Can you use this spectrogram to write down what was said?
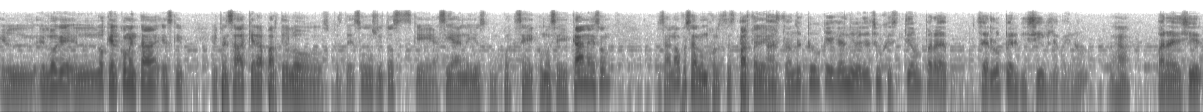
él- él lo, que, él- lo que él comentaba es que él pensaba que era parte de los pues, de esos ritos que hacían ellos, como, porque se, como se dedicaban a eso. Pues, ah, no, pues a lo mejor esto es parte de... ¿Hasta dónde tuvo que llegar el nivel de sugestión para hacerlo permisible, güey, no? Ajá. Para decir,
